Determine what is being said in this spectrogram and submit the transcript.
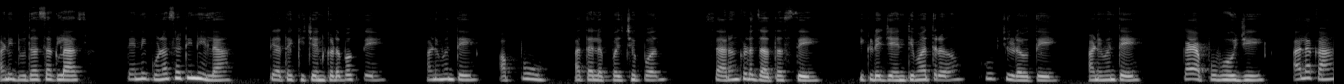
आणि दुधाचा ग्लास त्यांनी कुणासाठी नेला? ते आता किचनकडे बघते आणि म्हणते अप्पू आता लपतछपत छप्पत सारंगकडे जात असते. इकडे जयंती मात्र खूप चिडवते. आणि म्हणते काय अप्पू भाऊजी आला का?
